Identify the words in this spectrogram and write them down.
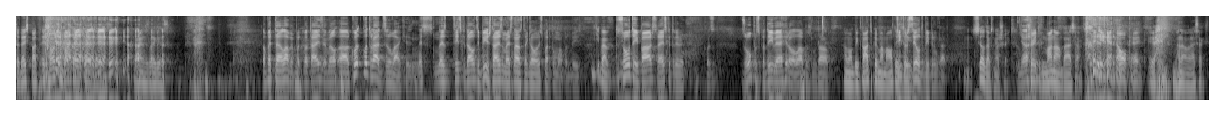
tad es pat, es pateiktu, ka kā jums liekas. Bet uh, labi, par to aizem vēl. Uh, ko, ko tur rāda cilvēki? Es, es ticu, ka daudzi bijuši tā aizemē, es neesmu tā galā vispār tumā pat bijis. Ģibā, Tu sūtīji pāris reizes, ka tur ir kaut kāds zupas par divu eiro labas tā. man bija pati pirmā maltīte. Cik tur silts bija pirmkārt? Siltāks no šeit. Jā. Šeit ir manām vēsāks. ok. Jā, manām vēsāks.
